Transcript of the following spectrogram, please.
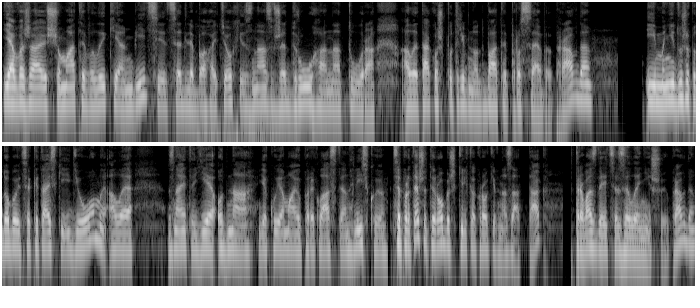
Я вважаю, що мати великі амбіції це для багатьох із нас вже друга натура, але також потрібно дбати про себе, правда? І мені дуже подобаються китайські ідіоми, але знаєте, є одна, яку я маю перекласти англійською. Це про те, що ти робиш кілька кроків назад, так? Трава здається зеленішою, правда?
